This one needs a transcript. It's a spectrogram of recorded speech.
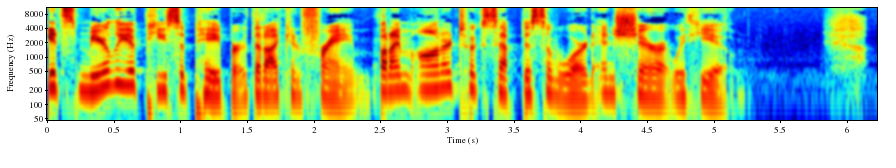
It's merely a piece of paper that I can frame, but I'm honored to accept this award and share it with you.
